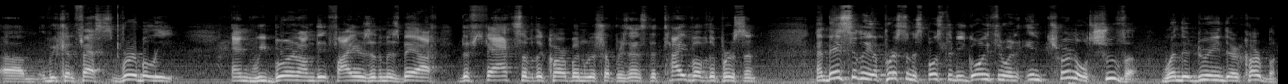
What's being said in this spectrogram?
um, we confess verbally, and we burn on the fires of the mizbeach the fats of the karban, which represents the taiva of the person. And basically, a person is supposed to be going through an internal tshuva when they're doing their karban,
